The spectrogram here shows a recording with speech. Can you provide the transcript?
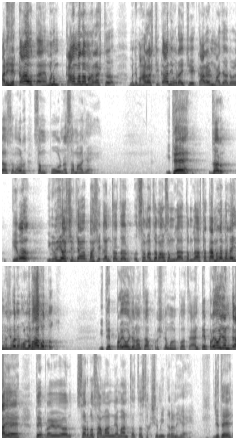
आणि हे का होत आहे म्हणून का मला महाराष्ट्र म्हणजे महाराष्ट्री का निवडायचे? कारण माझ्या डोळ्यासमोर संपूर्ण समाज आहे. इथे जर केवळ इंग्रजी भाषेच्या भाषिकांचा जर समाज जमाव जमला जमला असता तर आम्हाला मला इंग्रजीमध्ये बोलणं भाग होतं. इथे प्रयोजनाचा प्रश्न महत्त्वाचा आहे. आणि ते प्रयोजन काय आहे? ते प्रयोजन सर्वसामान्य माणसाचं सक्षमीकरण हे आहे. जिथे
